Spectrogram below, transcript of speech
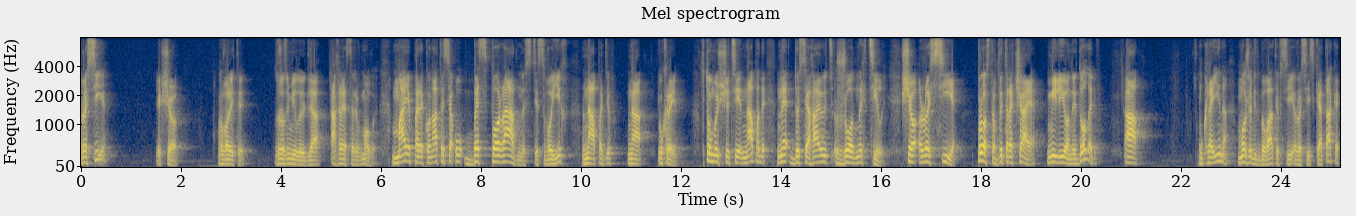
Росія, якщо говорити зрозумілою для агресорів мови, має переконатися у безпорадності своїх нападів на Україну, в тому, що ці напади не досягають жодних цілей, що Росія просто витрачає мільйони доларів, а Україна може відбивати всі російські атаки,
